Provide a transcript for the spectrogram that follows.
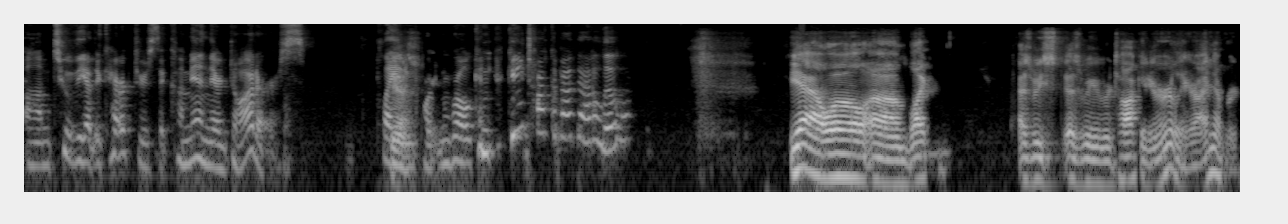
um, two of the other characters that come in, their daughters play yes. an important role. Can can you talk about that a little? Yeah, well, um, like as we as we were talking earlier, I never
